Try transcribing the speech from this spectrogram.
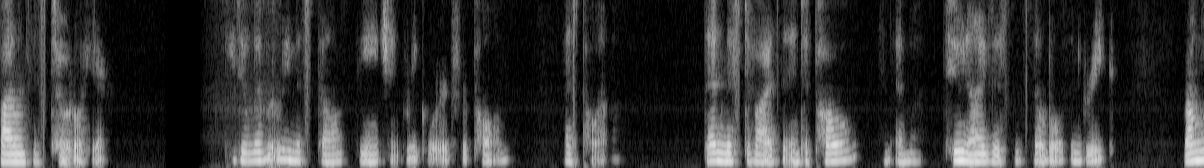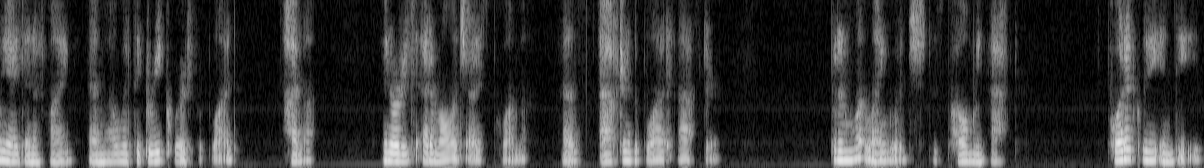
Violence is total here. He deliberately misspells the ancient Greek word for poem as poema then misdivides it into po and emma, two non-existent syllables in Greek, wrongly identifying emma with the Greek word for blood, haima, in order to etymologize poema as after the blood, after. But in what language does po mean after? Poetically, indeed.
